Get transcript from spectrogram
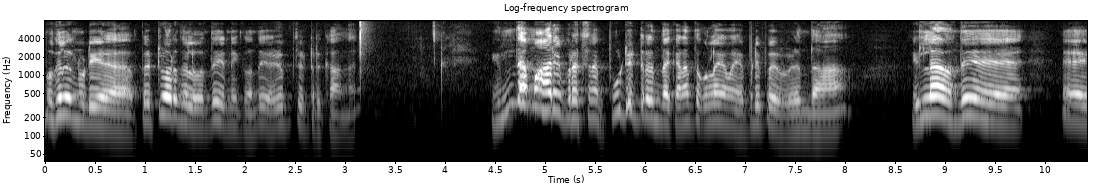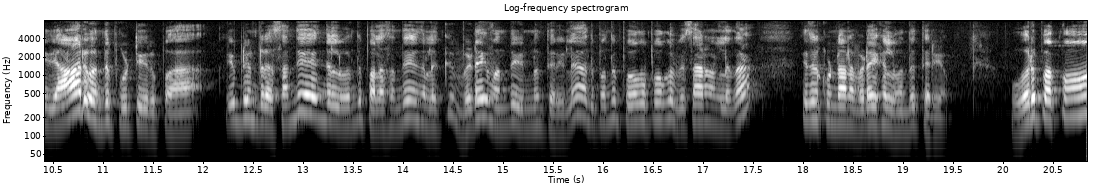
முகிலனுடைய பெற்றோர்கள் வந்து இன்றைக்கி வந்து எழுப்பிட்டு இருக்காங்க. இந்த மாதிரி பிரச்சனை பூட்டிகிட்டு இருந்த கிணத்துக்குள்ளே இவன் எப்படி போய் விழுந்தான்? இல்லை வந்து யார் வந்து பூட்டி இருப்பா? இப்படின்ற சந்தேகங்கள் வந்து பல சந்தேகங்களுக்கு விடை வந்து இன்னும் தெரியல. அது வந்து போக போக விசாரணையில் தான் இதற்குண்டான விடைகள் வந்து தெரியும். ஒரு பக்கம்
